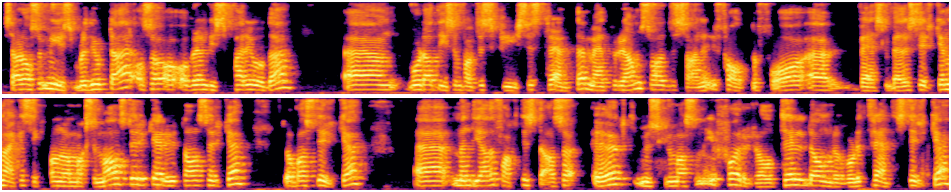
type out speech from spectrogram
så er det også mye som ble gjort der, også over en viss periode. eh, hvor da de som faktisk fysisk trente med et program som var designet i forhold til å få eh, vesentlig bedre styrke. Nå er jeg ikke sikker på om det var maksimal styrke eller utdannet styrke, det var bare styrke. Eh, men de hadde faktisk da, altså, økt muskelmassen i forhold til det området hvor de trente styrke,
